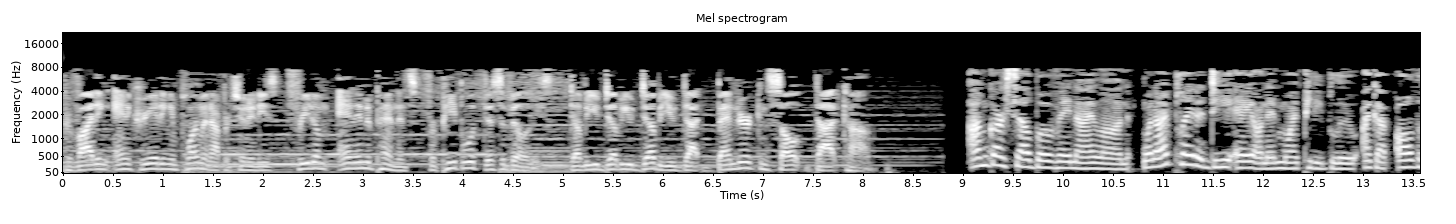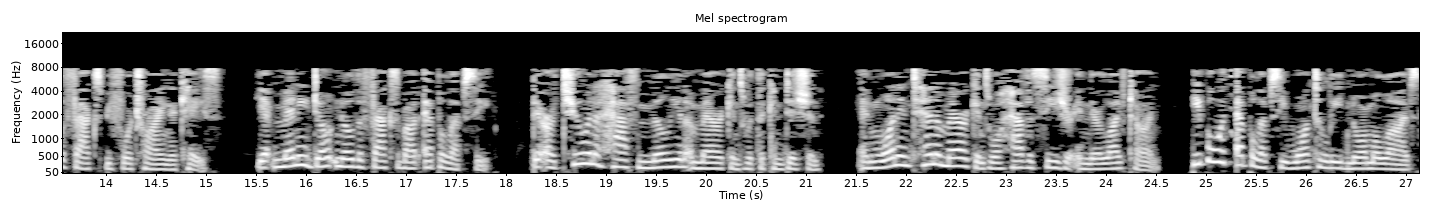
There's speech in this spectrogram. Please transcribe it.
providing and creating employment opportunities, freedom, and independence for people with disabilities. www.benderconsult.com. I'm Garcelle Beauvais Nilon. When I played a DA on NYPD Blue, I got all the facts before trying a case. Yet many don't know the facts about epilepsy. There are two and a half million Americans with the condition, and one in ten Americans will have a seizure in their lifetime. People with epilepsy want to lead normal lives,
